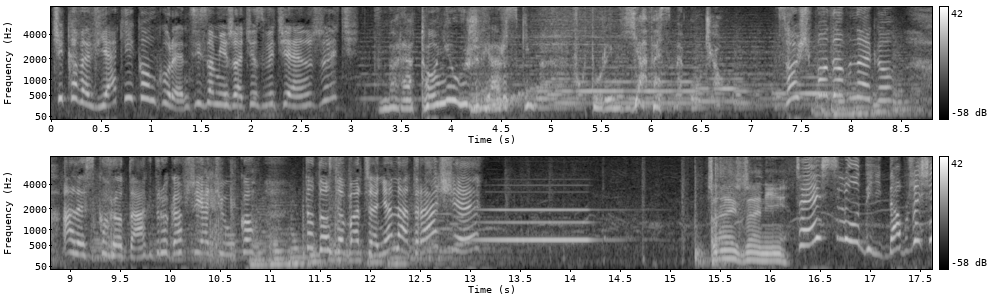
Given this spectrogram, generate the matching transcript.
Ciekawe, w jakiej konkurencji zamierzacie zwyciężyć? W maratonie łyżwiarskim, w którym ja wezmę udział. Coś podobnego. Ale skoro tak, droga przyjaciółko, to do zobaczenia na trasie. Cześć, Jenny. Cześć, Ludi, dobrze się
